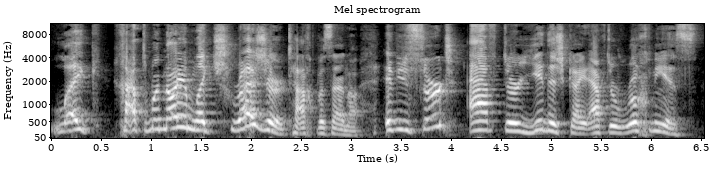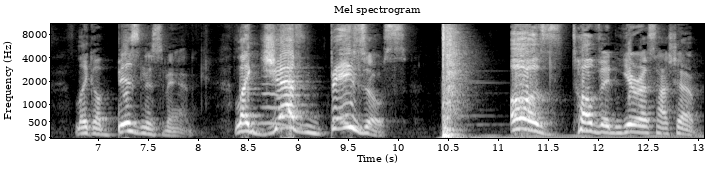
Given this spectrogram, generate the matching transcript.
like chat benoyim like treasure tach besena. If you search after Yiddishkeit, after Ruchnius, like a businessman, like Jeff Bezos, oz tovin yiras Hashem.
